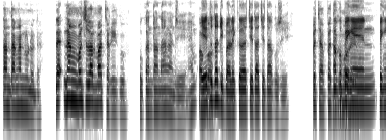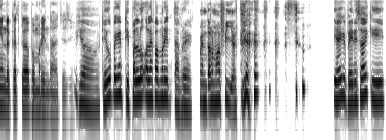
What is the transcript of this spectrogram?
tantangan ngono dah. Lek nang konsulat pajak iku. bukan tantangan sih em, Apa? ya itu tadi balik ke cita-citaku sih Pejabat aku iku mau ya. pengen pengen deket ke pemerintah aja sih Iya, dia pengen dipeluk oleh pemerintah, Brek. mental mafia. Ya iki ben iso iki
